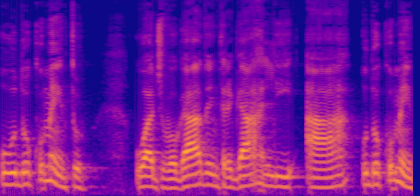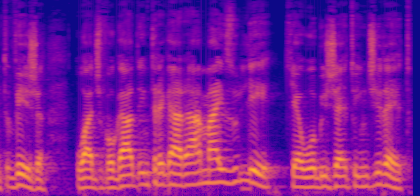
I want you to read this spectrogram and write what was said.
o documento. O advogado entregar-lhe-á o documento. Veja, o advogado entregará mais o lhe, que é o objeto indireto.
